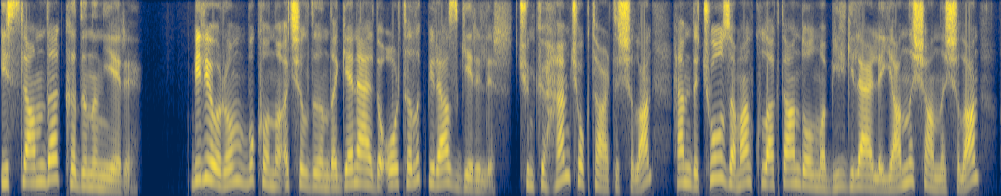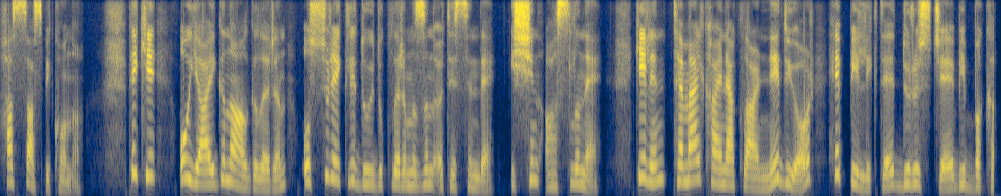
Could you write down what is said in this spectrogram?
İslam'da kadının yeri. Biliyorum bu konu açıldığında genelde ortalık biraz gerilir. Çünkü hem çok tartışılan hem de çoğu zaman kulaktan dolma bilgilerle yanlış anlaşılan hassas bir konu. Peki o yaygın algıların, o sürekli duyduklarımızın ötesinde işin aslı ne? Gelin temel kaynaklar ne diyor hep birlikte dürüstçe bir bakalım.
